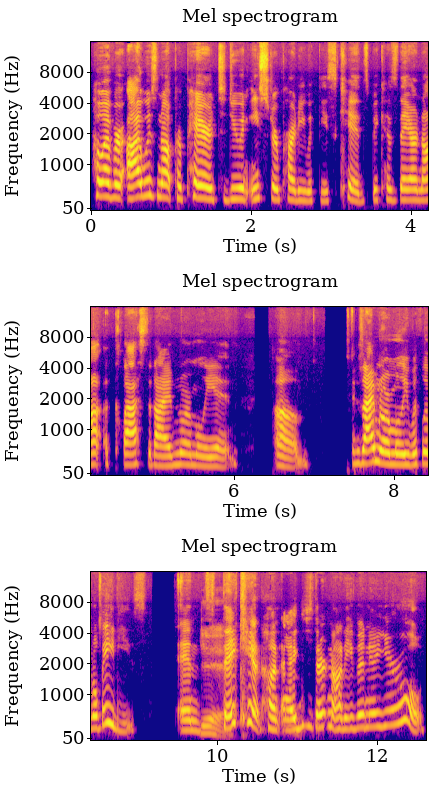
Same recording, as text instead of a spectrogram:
However, I was not prepared to do an Easter party with these kids because they are not a class that I am normally in. Um, because I'm normally with little babies and Yeah. they can't hunt eggs. They're not even a year old.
